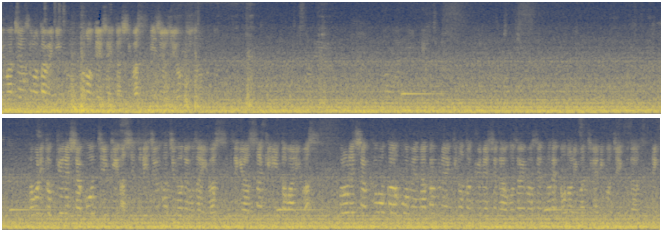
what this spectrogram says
待ち合わせのためにこの停車いたします。20時47分。特急列車高知行き足摺り18号でございます。次は須崎に停まります。この列車、雲川方面中村駅の特急列車ではございませんので、お乗り間違いにご注意ください。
